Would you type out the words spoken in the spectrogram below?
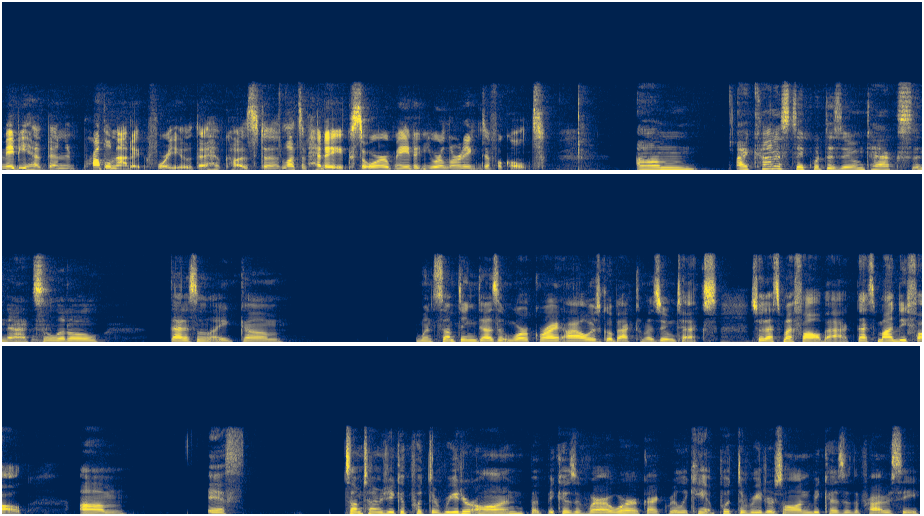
maybe have been problematic for you, that have caused uh, lots of headaches or made your learning difficult? Um, I kind of stick with the Zoom text, and that's a little, that is like, um, when something doesn't work right, I always go back to my Zoom text. So that's my fallback. That's my default. Um, if sometimes you could put the reader on, but because of where I work, I really can't put the readers on because of the Privacy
